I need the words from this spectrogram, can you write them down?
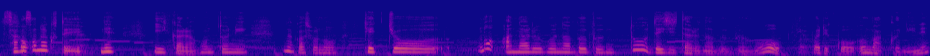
探さなくてそうね。いいから本当になんかその手帳のアナログな部分とデジタルな部分をやっぱりこううまくにね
